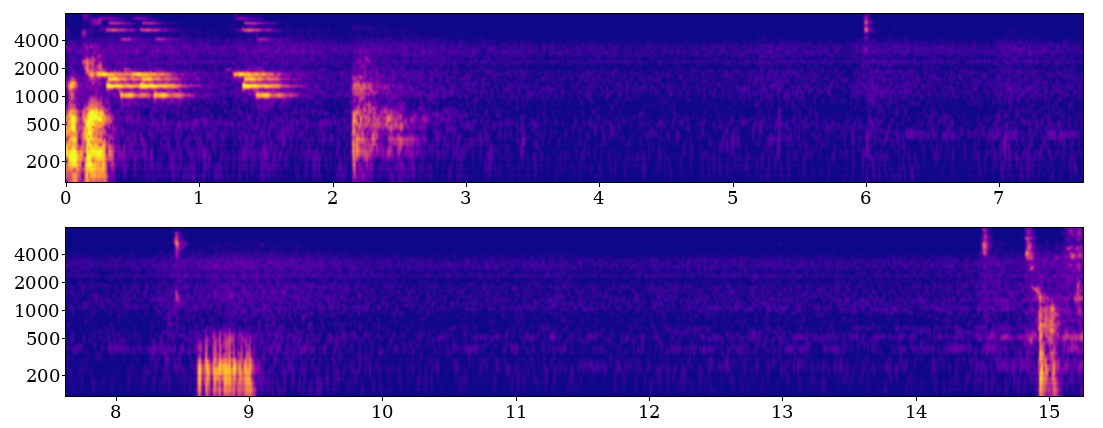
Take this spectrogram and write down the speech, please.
Okay. tough.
